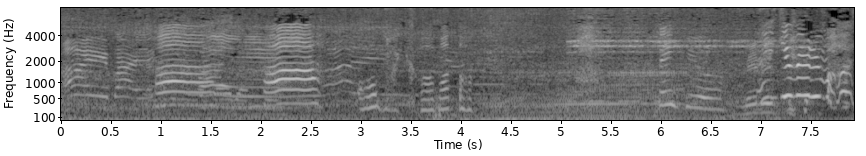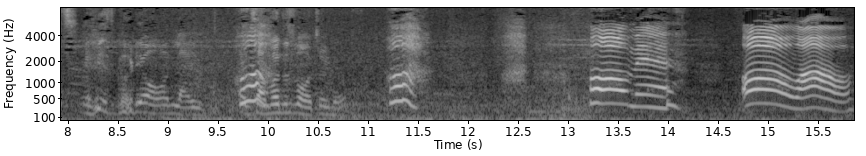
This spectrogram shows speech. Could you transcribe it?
Bye, bye. Hi. Hi. Oh my god. What the? Thank you. Maybe Thank you very much. Maybe it's good you're on live. Oh. Someone is watching you. Oh, oh man. Wow.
